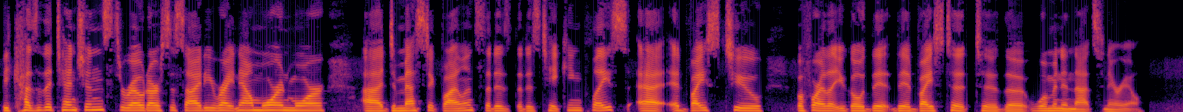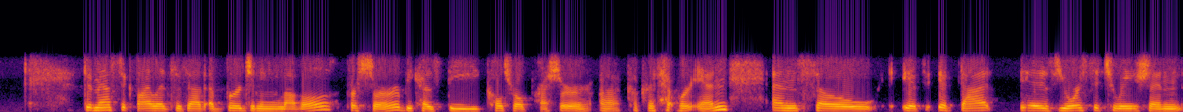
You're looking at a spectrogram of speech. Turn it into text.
because of the tensions throughout our society right now. More and more uh, domestic violence that is that is taking place. Uh, advice to before I let you go, the, the advice to, to the woman in that scenario? Domestic violence is at a burgeoning level for sure because the cultural pressure uh, cooker that we're in. And so if, if that is your situation,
